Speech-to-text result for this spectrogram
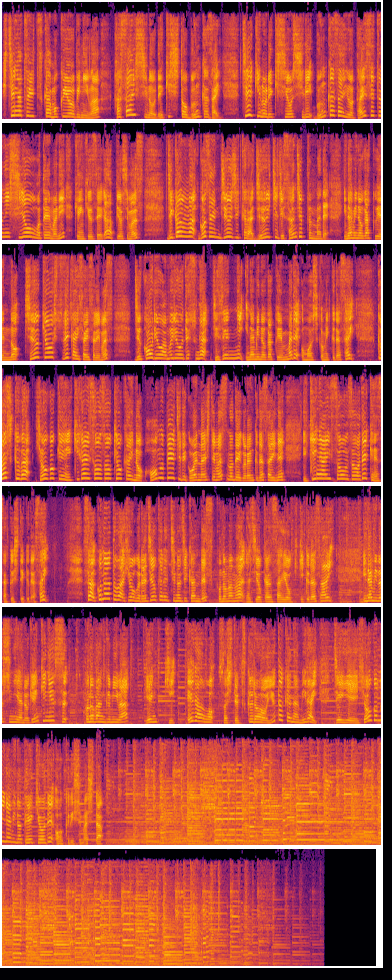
7月5日木曜日には、葛西市の歴史と文化財、地域の歴史を知り文化財を大切にしようをテーマに研究生が発表します。時間は午前10時から11時30分まで、稲美野学園の中教室で開催されます。受講料は無料ですが、事前に稲美野学園までお申し込みください。詳しくは、兵庫県生きがい創造協会のホームページでご案内してますのでご覧くださいね。生きがい創造で検索してください。さあ、この後は兵庫ラジオカレッジの時間です。このままラジオ関西をお聞きください。稲美野シニアの元気ニュース。この番組は、元気、笑顔、そして作ろう豊かな未来 JA 兵庫南の提供でお送りしました。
